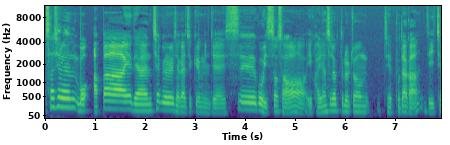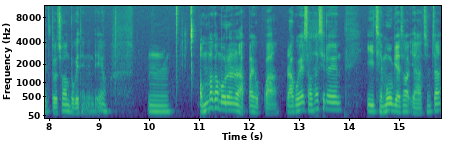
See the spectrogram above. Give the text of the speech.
사실은 뭐 아빠에 대한 책을 제가 지금 이제 쓰고 있어서 이 관련 서적들을 좀 이제 보다가 이제 이 책도 처음 보게 됐는데요. 음, 엄마가 모르는 아빠 효과라고 해서 사실은 이 제목에서 야 진짜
